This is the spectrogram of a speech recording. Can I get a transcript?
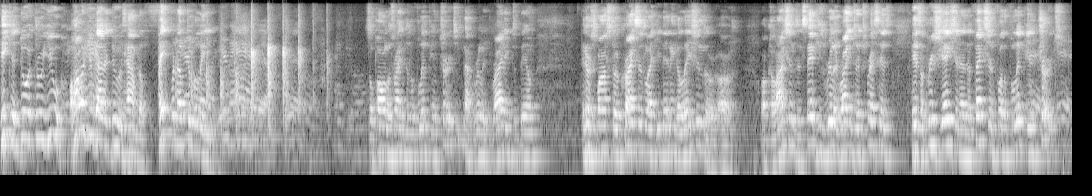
He can do it through you. All you got to do is have the faith enough to believe. Amen. Thank you. So Paul is writing to the Philippian church. He's not really writing to them in response to a crisis like he did in Galatians or, or, or Colossians. Instead, he's really writing to express his his appreciation and affection for the Philippian yes, church. Yes.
